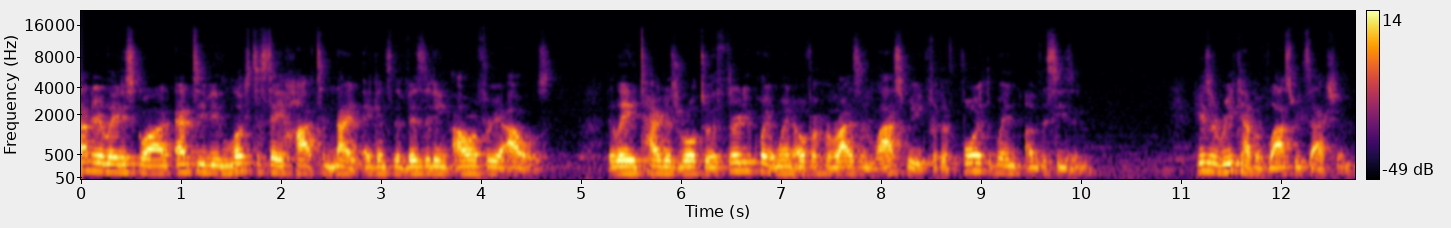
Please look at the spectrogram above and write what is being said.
On your lady squad, MTV looks to stay hot tonight against the visiting Agua Fria Owls. The Lady Tigers rolled to a 30 point win over Horizon last week for their fourth win of the season. Here's a recap of last week's action.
